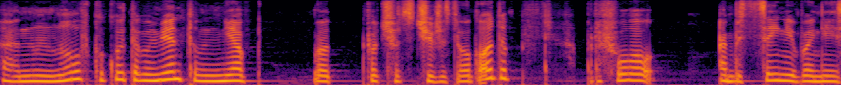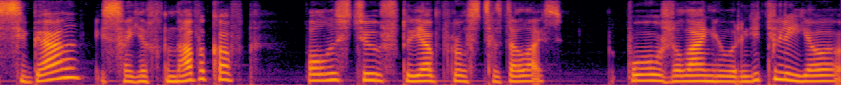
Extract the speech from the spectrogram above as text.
Э, но в какой-то момент у меня, вот, получается, через два года прошло обесценивание себя и своих навыков полностью, что я просто сдалась. По желанию родителей я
